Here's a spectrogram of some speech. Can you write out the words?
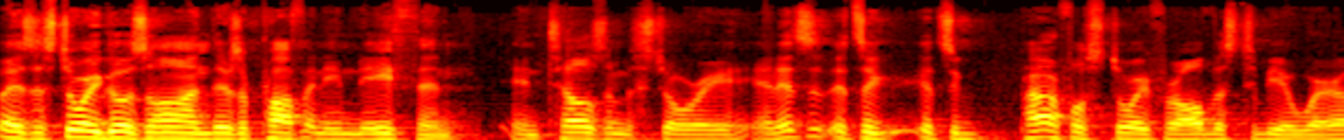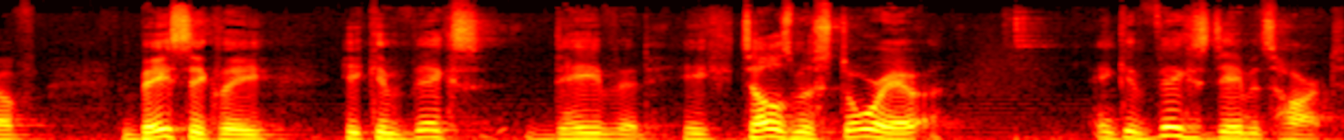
As the story goes on, there's a prophet named Nathan and tells him a story. And it's, it's, a, it's a powerful story for all of us to be aware of. Basically, he convicts David. He tells him a story and convicts David's heart.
